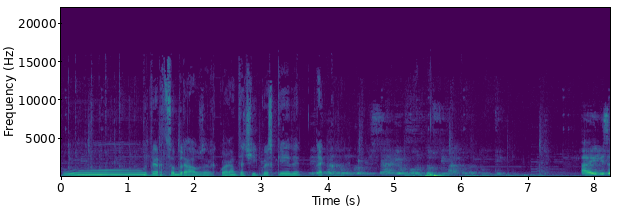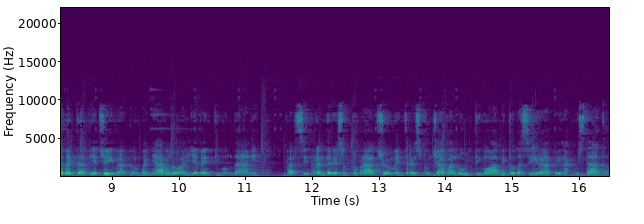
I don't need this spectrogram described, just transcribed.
Uh, terzo browser, 45 schede. Ecco. A Elisabetta piaceva accompagnarlo agli eventi mondani, farsi prendere sotto braccio mentre sfoggiava l'ultimo abito da sera appena acquistato.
